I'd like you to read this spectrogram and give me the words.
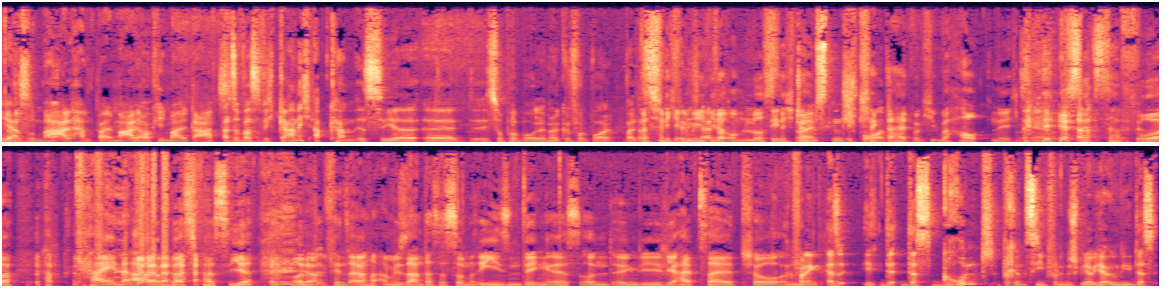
Ja. Also so mal Handball, mal Hockey, mal Darts? Also was ich gar nicht abkann, ist hier äh, Super Bowl, American Football, weil das, Das finde ich find irgendwie einfach wiederum lustig, Den dümmsten weil ich check Sport. da halt wirklich überhaupt nichts. Ich sitze davor, habe keine Ahnung, was passiert und Ja. finde es einfach nur amüsant, dass es so ein Riesending ist und irgendwie die Halbzeitshow und Vor allem, also das Grundprinzip von dem Spiel habe ich ja irgendwie, das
